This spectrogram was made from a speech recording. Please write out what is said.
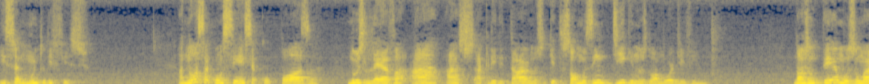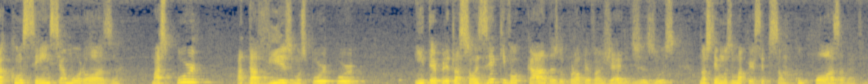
isso é muito difícil. A nossa consciência culposa nos leva a, acreditarmos que somos indignos do amor divino. Nós não temos uma consciência amorosa, mas por atavismos, por, por interpretações equivocadas do próprio Evangelho de Jesus, nós temos uma percepção culposa da vida.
